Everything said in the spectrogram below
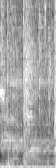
血光。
